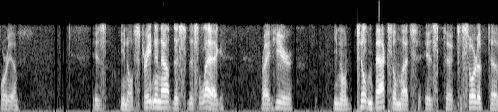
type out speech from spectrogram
for you is, you know, straightening out this this leg right here. You know, tilting back so much is to to sort of to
